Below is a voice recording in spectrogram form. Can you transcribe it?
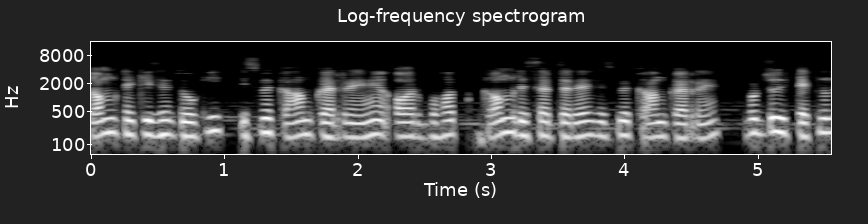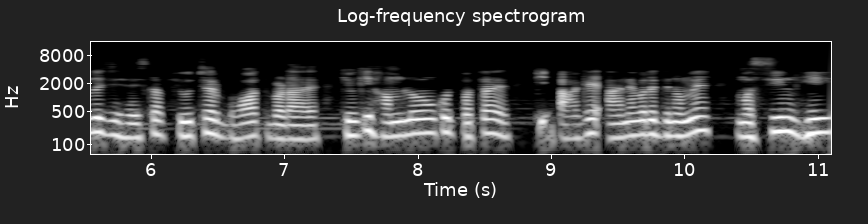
कम टेकीज है जो की इसमें काम कर रहे हैं और बहुत कम रिसर्चर है जिसमें काम कर रहे हैं। बट जो टेक्नोलॉजी है, इसका फ्यूचर बहुत बड़ा है, क्योंकि हम लोगों को पता है कि आगे आने वाले दिनों में मशीन ही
